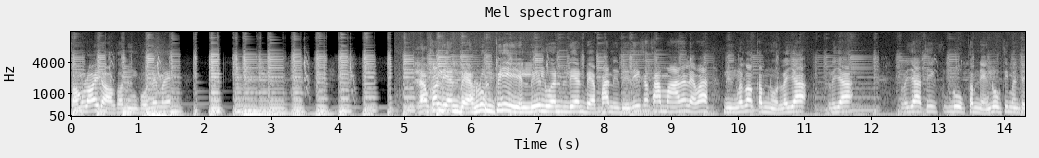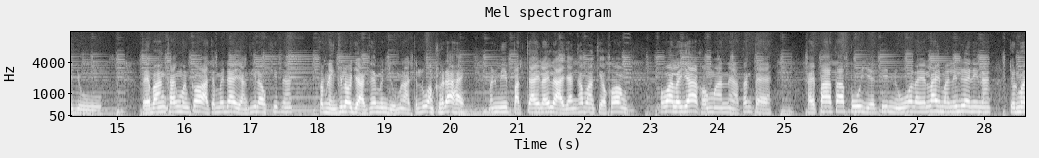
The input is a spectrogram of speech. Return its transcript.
200 ดอกต่อหนึ่งผลได้ไหมเราก็เรียนแบบรุ่นพี่หรือรียนเรียนแบบพันธุ์อื่นๆที่เขาทำมานั่นแหละว่าหนึ่งแล้วก็กำหนดระยะระยะระยะที่ลูกตำแหน่งลูกที่มันจะอยู่ แต่บางครั้งมันก็อาจจะไม่ได้อย่างที่เราคิดนะตำแหน่งที่เราอยากให้มันอยู่มันอาจจะล่วงก็ได้ มันมีปัจจัยหลาย ๆ อย่างเข้ามาเกี่ยวข้อง เพราะว่าระยะของมันเนี่ยตั้งแต่ไข่ปลาตาปูเหยียดที่หนูอะไรไล่มาเรื่อยๆนี่นะจนมา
